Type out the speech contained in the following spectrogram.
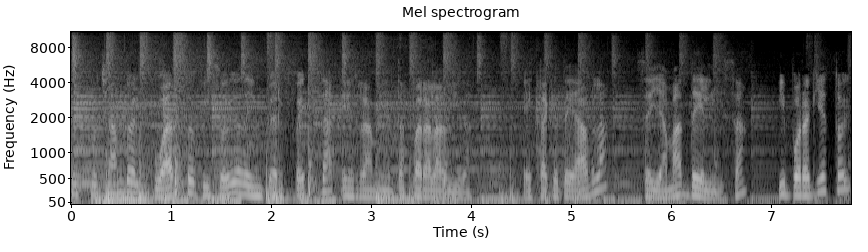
escuchando el cuarto episodio de Imperfecta Herramientas para la Vida. Esta que te habla se llama Delisa y por aquí estoy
